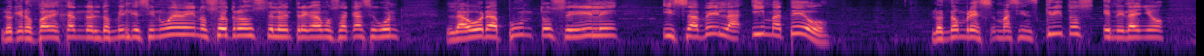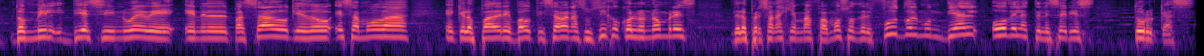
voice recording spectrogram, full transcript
lo que nos va dejando el 2019. Nosotros se lo entregamos acá según la hora.cl. Isabela y Mateo, los nombres más inscritos en el año 2019. En el pasado quedó esa moda en que los padres bautizaban a sus hijos con los nombres de los personajes más famosos del fútbol mundial o de las teleseries turcas.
